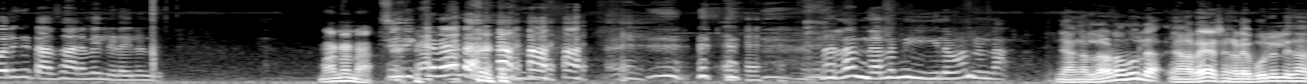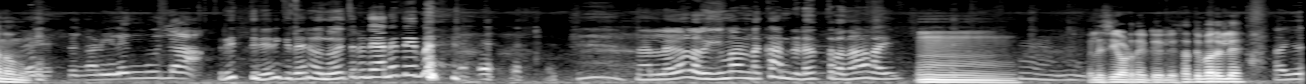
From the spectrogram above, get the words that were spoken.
പോലും കിട്ടാത്ത സാധനം വലിയടയിലുണ്ട് മണ്ണണ്ട. നല്ല നല്ല നീല മണ്ണുണ്ട. ഞങ്ങളുടെ അവിടെ ഒന്നുമില്ല. ഞാൻ റേഷൻ കടയിൽ പോലും ഇല്ല. സാധനം ഒന്നും എനിക്ക് തരുമെന്ന് വെച്ചിട്ടുണ്ട് ഞാൻ നല്ല കളർ ഈ മണ്ണ കണ്ടിട്ട് എത്ര നാളായി? വലിയ അവിടെ സത്യം പറയില്ലേ? അയ്യോ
